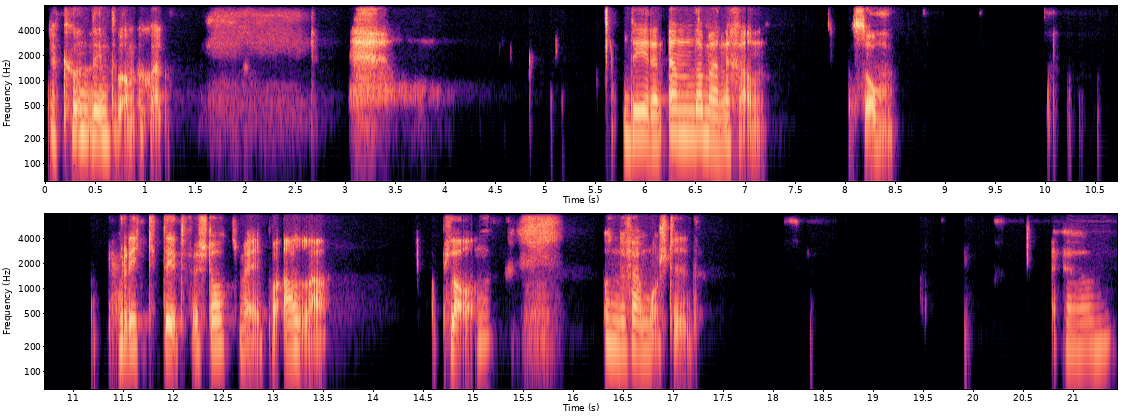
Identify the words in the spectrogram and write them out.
Jag kunde inte vara mig själv. Det är den enda människan som på riktigt förstått mig på alla plan under fem års tid. Um,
